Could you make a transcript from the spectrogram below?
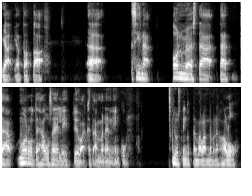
Ja, ja tota, ää, siinä on myös tämä, tämä, tämä nuoruuteen usein liittyy vaikka tämmöinen niin kuin, just niin kuin tavallaan tämmöinen halu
